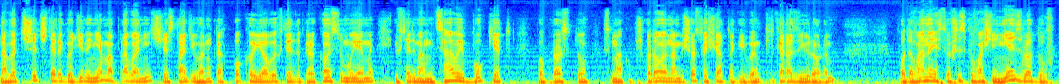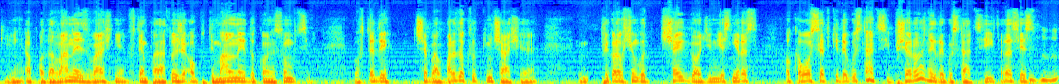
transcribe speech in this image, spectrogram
nawet 3-4 godziny nie ma prawa nic się stać w warunkach pokojowych, wtedy dopiero konsumujemy i wtedy mamy cały bukiet po prostu smaku. Przykładowo na Mistrzostwach Świata, gdzie byłem kilka razy jurorem, podawane jest to wszystko właśnie nie z lodówki, a podawane jest właśnie w temperaturze optymalnej do konsumpcji, bo wtedy trzeba w bardzo krótkim czasie, przykładowo w ciągu 3 godzin jest nieraz około setki degustacji, przeróżnych degustacji. I teraz jest, Mhm.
